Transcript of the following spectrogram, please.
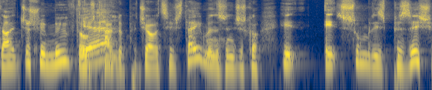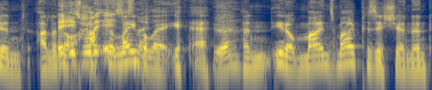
Like just remove those yeah. kind of pejorative statements and just go, it it's somebody's position and I don't have to is, label it. it. Yeah. yeah. And you know, mine's my position and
